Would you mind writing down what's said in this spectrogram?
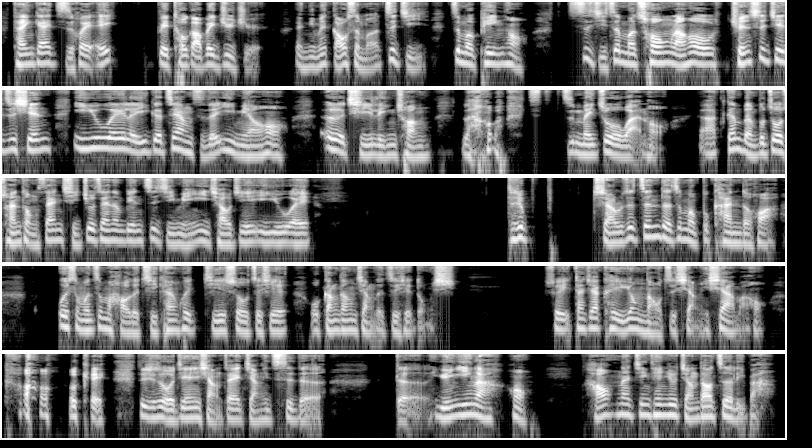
它应该只会诶被投稿被拒绝。诶你们搞什么？自己这么拼哦，自己这么冲，然后全世界之先 EUA 了一个这样子的疫苗哦，二期临床，然后 没做完哦。啊，根本不做传统三期，就在那边自己免疫桥接 EUA，他就，假如是真的这么不堪的话，为什么这么好的期刊会接受这些我刚刚讲的这些东西？所以大家可以用脑子想一下嘛，吼，OK，这就是我今天想再讲一次的的原因啦，吼，好，那今天就讲到这里吧。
